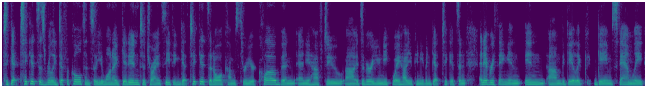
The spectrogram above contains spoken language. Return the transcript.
to get tickets is really difficult and so you want to get in to try and see if you can get tickets. It all comes through your club and and you have to uh, it's a very unique way how you can even get tickets and and everything in in um, the gaelic games family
